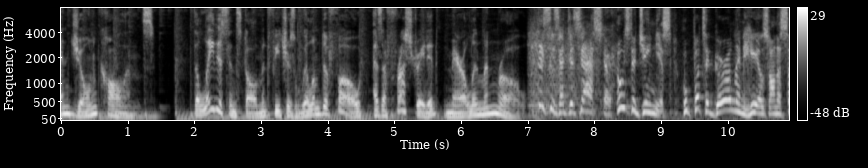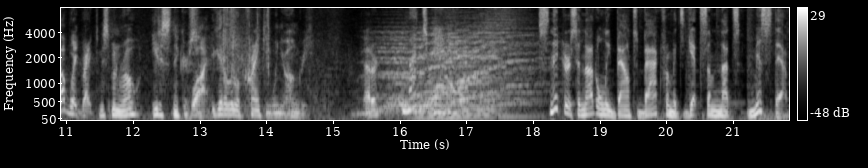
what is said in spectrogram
and Joan Collins. The latest installment features Willem Dafoe as a frustrated Marilyn Monroe. This is a disaster. Who's the genius who puts a girl in heels on a subway grate? Miss Monroe, eat a Snickers. Why? You get a little cranky when you're hungry. Better? Much better. Snickers had not only bounced back from its Get Some Nuts misstep,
